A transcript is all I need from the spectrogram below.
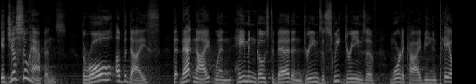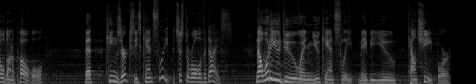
It just so happens, the roll of the dice, that that night when Haman goes to bed and dreams the sweet dreams of Mordecai being impaled on a pole, that King Xerxes can't sleep. It's just a roll of the dice. Now, what do you do when you can't sleep? Maybe you count sheep, or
